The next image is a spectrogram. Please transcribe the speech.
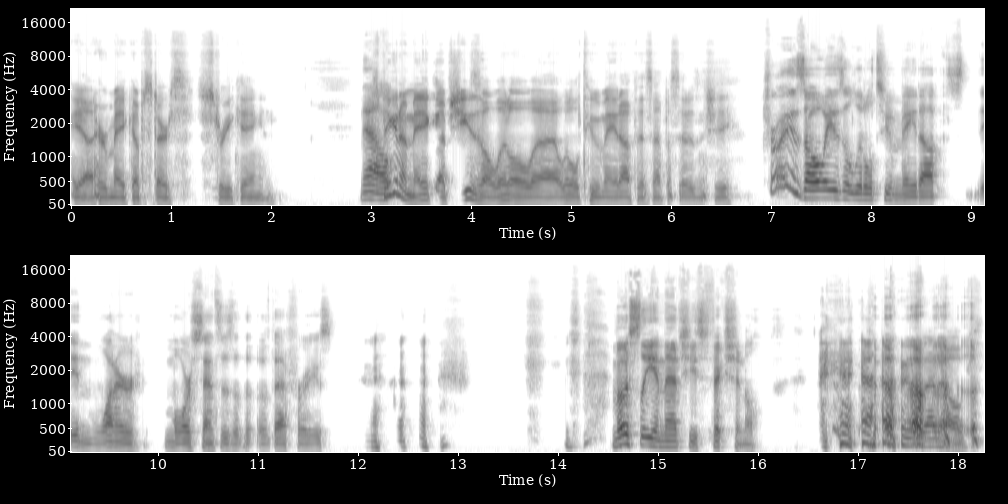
yeah her makeup starts streaking and Now, speaking of makeup she's a little uh, a little too made up this episode isn't she Troi is always a little too made up in one or more senses of, the, of that phrase. Mostly in that she's fictional. that helps.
